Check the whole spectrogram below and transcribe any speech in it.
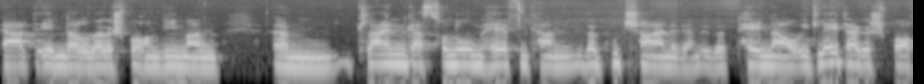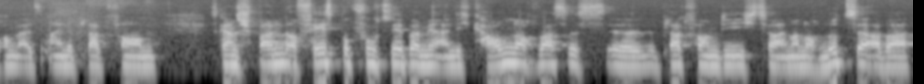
er hat eben darüber gesprochen, wie man ähm, kleinen Gastronomen helfen kann über Gutscheine. Wir haben über Pay Now, Eat Later gesprochen als eine Plattform. Ist ganz spannend. Auf Facebook funktioniert bei mir eigentlich kaum noch was. Ist äh, eine Plattform, die ich zwar immer noch nutze, aber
